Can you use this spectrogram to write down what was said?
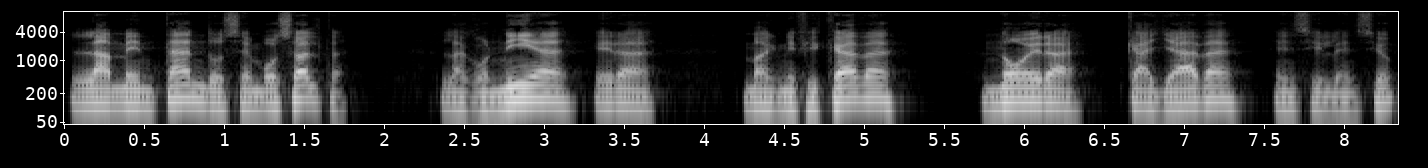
lamentándose en voz alta. La agonía era magnificada, no era callada en silencio.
